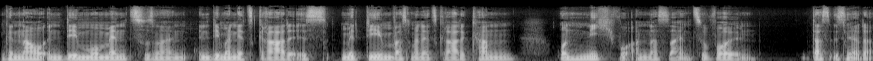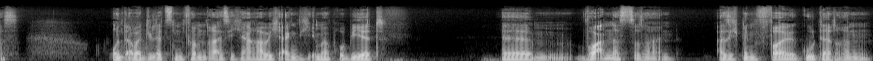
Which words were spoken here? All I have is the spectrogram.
genau in dem Moment zu sein, in dem man jetzt gerade ist, mit dem, was man jetzt gerade kann und nicht woanders sein zu wollen. Das ist ja das. Und aber die letzten 35 Jahre habe ich eigentlich immer probiert, ähm, woanders zu sein. Also ich bin voll gut da drin,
